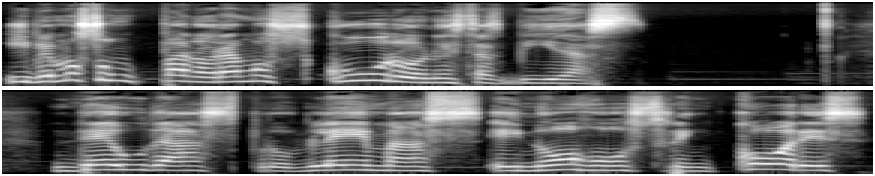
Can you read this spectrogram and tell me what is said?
y vemos un panorama oscuro en nuestras vidas? Deudas, problemas, enojos, rencores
